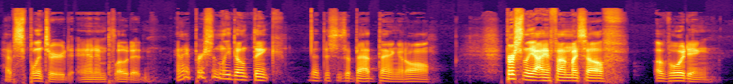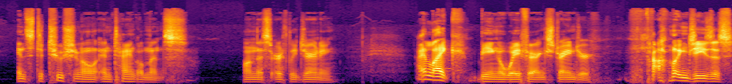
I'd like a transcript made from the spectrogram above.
have splintered and imploded. And I personally don't think that this is a bad thing at all. Personally, I have found myself avoiding institutional entanglements on this earthly journey. I like being a wayfaring stranger, following Jesus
